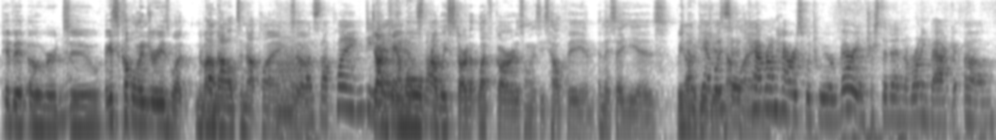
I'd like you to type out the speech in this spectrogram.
pivot over No. to? I guess a couple injuries. What Navaughn No. Donaldson not playing, so Ron's not playing. DJ, John Campbell is will not. probably start at left guard as long as he's healthy, and, and they say he is. We John know Campbell DJ's not said playing. Cameron Harris, which we were very interested in, a running back um,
